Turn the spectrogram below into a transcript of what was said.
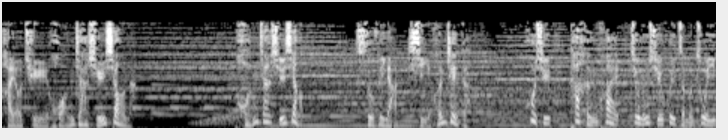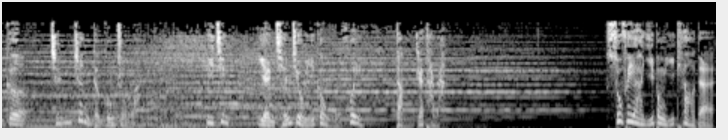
还要去皇家学校呢。皇家学校，苏菲亚喜欢这个。或许她很快就能学会怎么做一个真正的公主了。毕竟，眼前就有一个舞会等着她呢。苏菲亚一蹦一跳的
